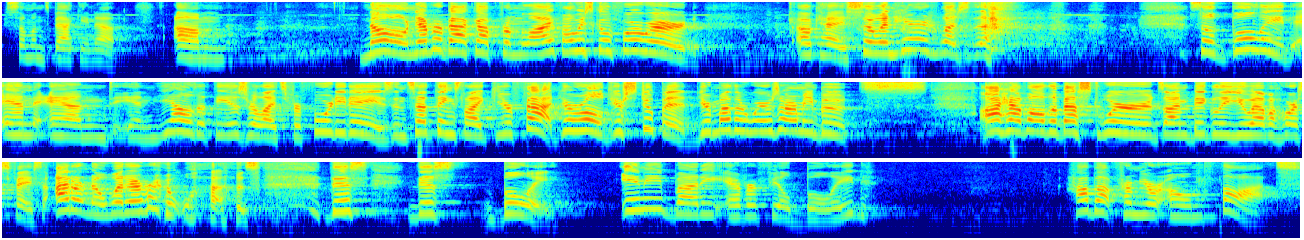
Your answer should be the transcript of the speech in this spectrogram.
Someone's backing up. Um, no, never back up from life, always go forward. Okay, so and here was the. So bullied and, and, and yelled at the Israelites for 40 days and said things like, you're fat, you're old, you're stupid, your mother wears army boots. I have all the best words, I'm bigly, you have a horse face. I don't know, whatever it was. This, this bully. Anybody ever feel bullied? How about from your own thoughts?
